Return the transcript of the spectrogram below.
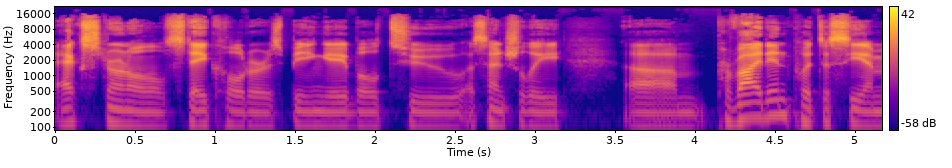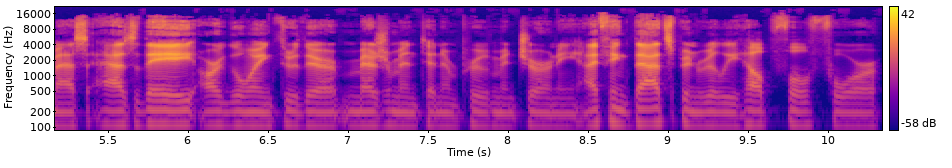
external stakeholders being able to essentially um, provide input to CMS as they are going through their measurement and improvement journey. I think that's been really helpful for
